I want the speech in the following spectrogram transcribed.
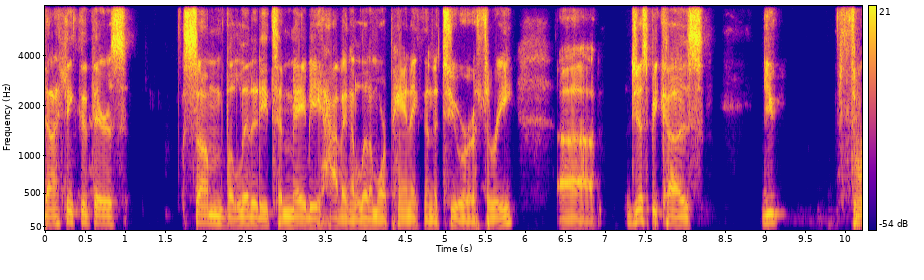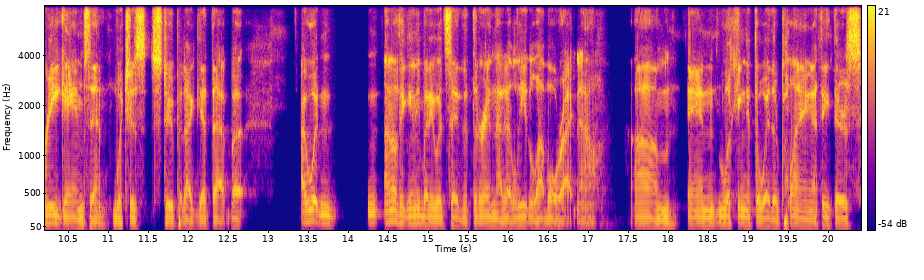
then I think that there's some validity to maybe having a little more panic than a two or a three, uh, just because you three games in, which is stupid. I get that, but I wouldn't. I don't think anybody would say that they're in that elite level right now. Um, and looking at the way they're playing, I think there's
